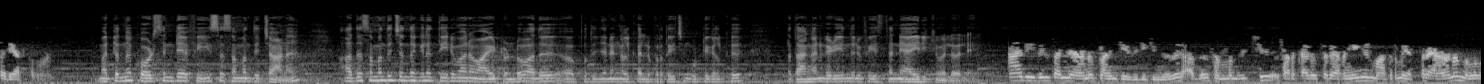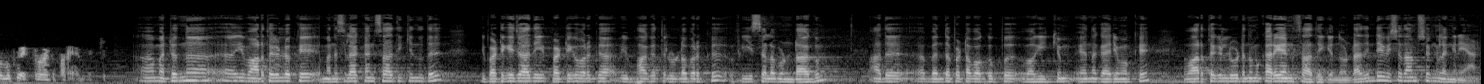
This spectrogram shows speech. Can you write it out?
പര്യാപ്തമാണ്. മറ്റൊന്ന് കോഴ്സിന്റെ ഫീസ് സംബന്ധിച്ചാണ്. അത് സംബന്ധിച്ച് എന്തെങ്കിലും തീരുമാനമായിട്ടുണ്ടോ? അത് പൊതുജനങ്ങൾക്ക് അല്ലെങ്കിൽ പ്രത്യേകിച്ചും കുട്ടികൾക്ക് താങ്ങാൻ കഴിയുന്ന ഒരു ഫീസ് തന്നെ ആയിരിക്കുമല്ലോ അല്ലേ? ആ രീതിയിൽ തന്നെയാണ് പ്ലാൻ ചെയ്തിരിക്കുന്നത്. അത് സംബന്ധിച്ച് സർക്കാർ ഉത്തരവ് ഇറങ്ങിയെങ്കിൽ മാത്രമേ എത്രയാണെന്നുള്ളത് നമുക്ക് വ്യക്തമായിട്ട് പറയാൻ പറ്റൂ. മറ്റൊന്ന് ഈ വാർത്തകളിലൊക്കെ മനസ്സിലാക്കാൻ സാധിക്കുന്നത് ഈ പട്ടികജാതി പട്ടികവർഗ വിഭാഗത്തിലുള്ളവർക്ക് ഫീസ് ഇളവുണ്ടാകും അത് ബന്ധപ്പെട്ട വകുപ്പ് വഹിക്കും എന്ന കാര്യമൊക്കെ വാർത്തകളിലൂടെ നമുക്ക് അറിയാൻ സാധിക്കുന്നുണ്ട്. അതിന്റെ വിശദാംശങ്ങൾ എങ്ങനെയാണ്?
